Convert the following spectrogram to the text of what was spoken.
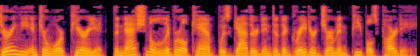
During the interwar period, the national liberal camp was gathered into the Greater German People's Party.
